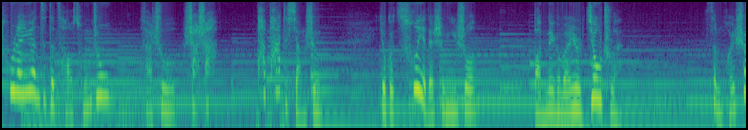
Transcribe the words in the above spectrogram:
突然院子的草丛中发出刷刷、啪啪的响声，有个粗野的声音说：“把那个玩意儿交出来！”怎么回事？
